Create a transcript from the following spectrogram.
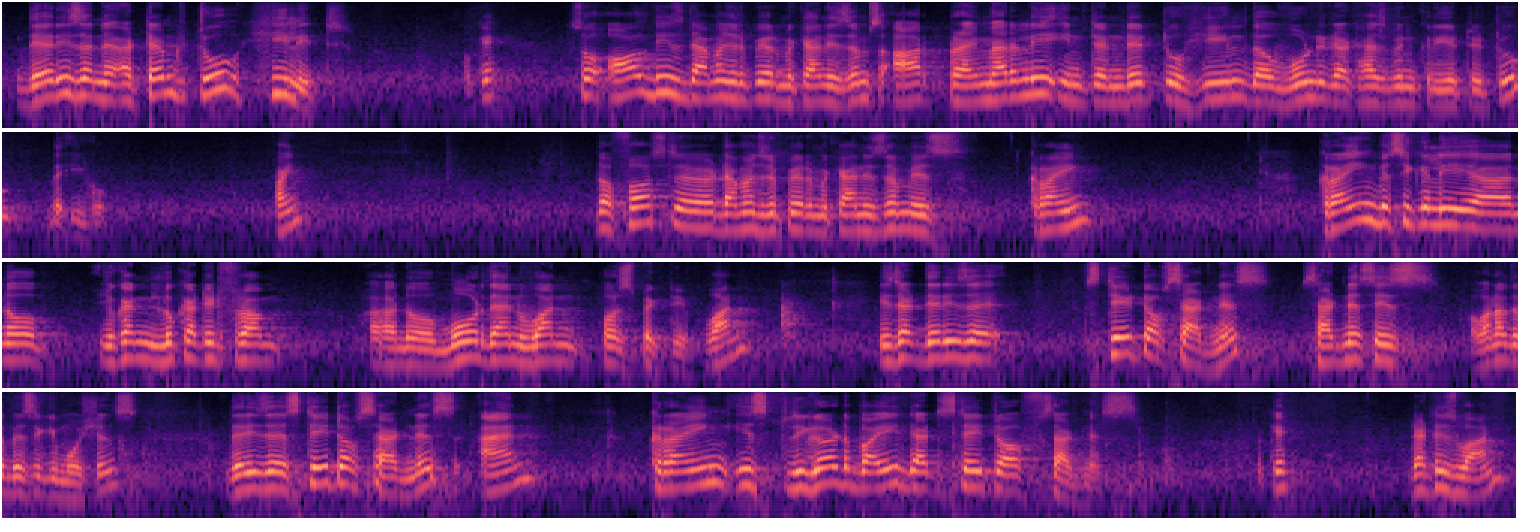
there is an attempt to heal it. Okay. So, all these damage repair mechanisms are primarily intended to heal the wound that has been created to the ego. Fine. The first uh, damage repair mechanism is crying. Crying basically, uh, no, you can look at it from uh, no more than one perspective. One is that there is a state of sadness. Sadness is one of the basic emotions there is a state of sadness and crying is triggered by that state of sadness. Okay? That is one.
